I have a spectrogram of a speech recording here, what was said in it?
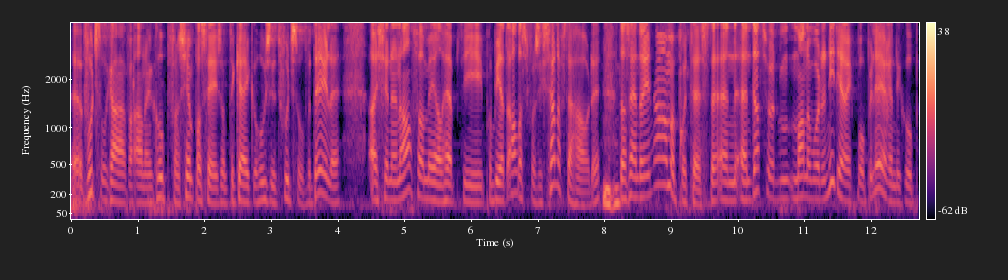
eh, voedsel gaven aan een groep van chimpansees om te kijken hoe ze het voedsel verdelen. Als je een alpha-male hebt die probeert alles voor zichzelf te houden, dan zijn er enorme protesten. En, en dat soort mannen worden niet erg populair in de groep.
